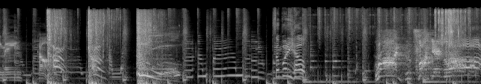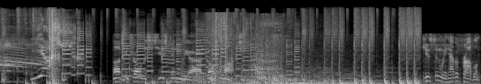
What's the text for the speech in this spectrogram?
Remain calm. Somebody help! Run! Fucking run! Launch control, this is Houston. We are going for launch. Houston, we have a problem.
